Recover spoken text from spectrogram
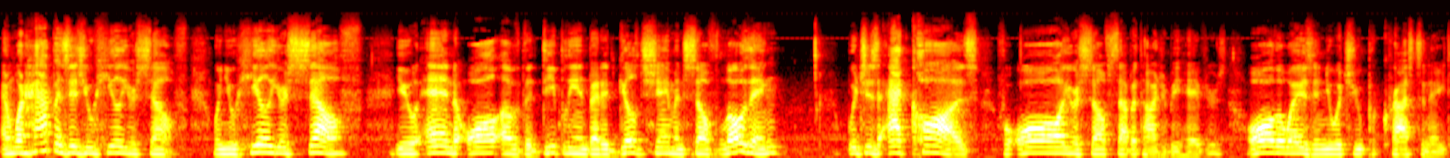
And what happens is you heal yourself. When you heal yourself, you end all of the deeply embedded guilt, shame, and self loathing, which is at cause for all your self sabotaging behaviors, all the ways in which you procrastinate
